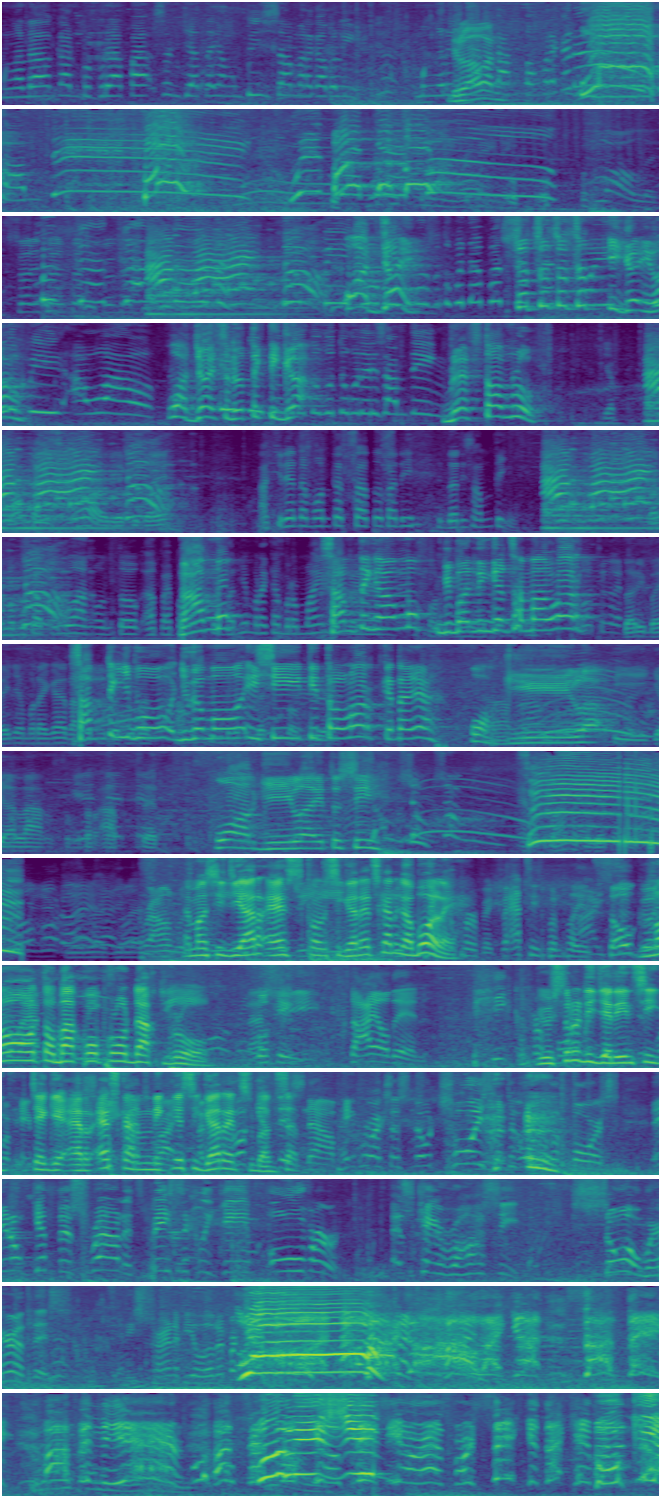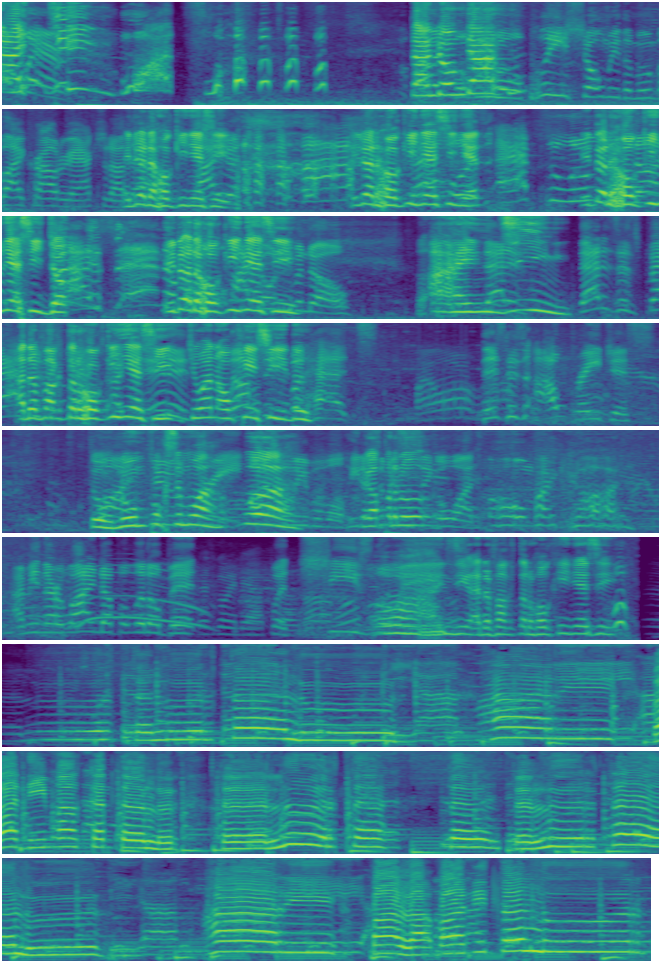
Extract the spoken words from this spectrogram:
mengandalkan beberapa senjata yang bisa mereka beli. Mengeringkan Dilawan. kantong mereka. Wow! Something! With Jai! Mendapatkan Shot, shot, shot, shot. Tiga hilang. Awal. Wah Joy sedetik Itu tiga. yang Tunggu-tunggu dari something. Bloodstorm lu. Ya kita ya. Akhirnya ada Montage satu tadi dari something. Dan membuka peluang untuk yang Ngamuk. mereka bermain Something ngamuk dibandingkan sama Lord. dari bayinya mereka Something juga something mau isi dia. Lord katanya. Wah gila. tiga langsung terupset Wah gila itu sih. Emang si GRS, kalau cigarettes kan nggak boleh. No tobacco product, bro. Looking dialed in. Justru dijadiin si CGRS karena nicknya right. cigarettes, I mean, look at bangsat. this now. Paper Rex has no choice but to go into the Force. They don't get this round. It's basically game over. SK Rossi, so aware of this. And he's trying to be a little bit more Oh my god! Oh my god! Something up in the air! Holy shit! CTRS Forsaken! That came out of nowhere! What? Dang dong dang. Please show me the Mumbai crowd reaction on Itu ada hokinya sih. I- Itu ada hokinya sih, Nyet. Itu ada hokinya sih, Jok. Itu ada hokinya sih. Anjing. Ada faktor hokinya sih, cuman oke nothing sih itu. heads. This is outrageous. Tuh One, numpuk two, semua. Wah. Nggak perlu. Oh my god. I mean, they're lined up a little bit, But jeez Wah, anjing ada faktor hokinya sih. Telur, telur, hari Bani makan telur, telur, te, te, telur, telur. Hari, pala bani telur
